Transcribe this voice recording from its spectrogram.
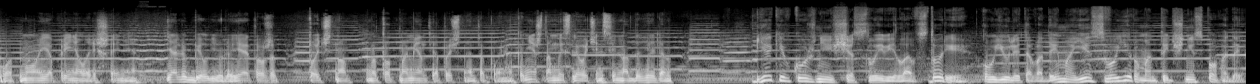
Вот, но я принял решение. Я любил Юлю, я это уже точно, на тот момент я точно это понял. Конечно, мысли очень сильно давили. Як і в кожній щасливій лавсторі, у Юлі та Вадима є свої романтичні спогади.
